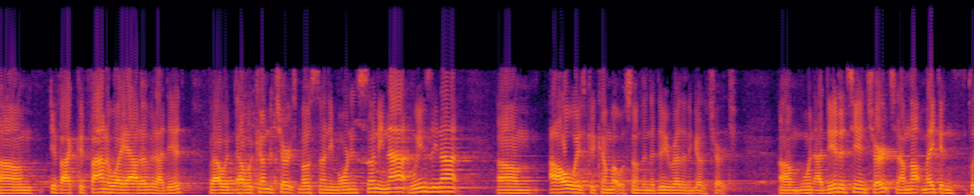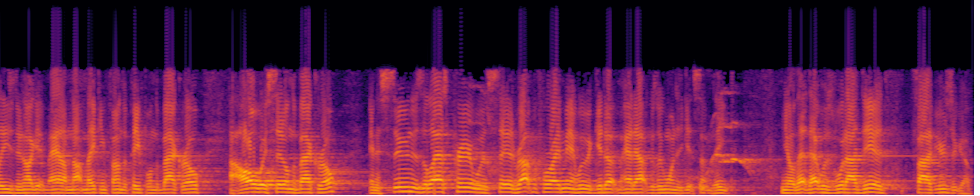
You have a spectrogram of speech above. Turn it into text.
Um, if I could find a way out of it, I did. But I would I would come to church most Sunday mornings. Sunday night, Wednesday night, um, I always could come up with something to do rather than go to church. Um, when I did attend church, and I'm not making, please do not get mad, I'm not making fun of the people in the back row. I always sit on the back row. And as soon as the last prayer was said, right before Amen, we would get up and head out because we wanted to get something to eat. You know, that, that was what I did five years ago.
